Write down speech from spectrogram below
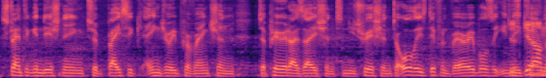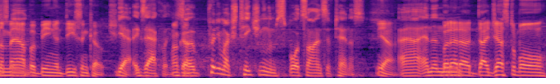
strength and conditioning to basic injury prevention to periodization to nutrition to all these different variables that you Just need to get on the map of being a decent coach. yeah exactly Okay. so pretty much teaching them sport science of tennis Yeah. uh, and then but at a digestible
